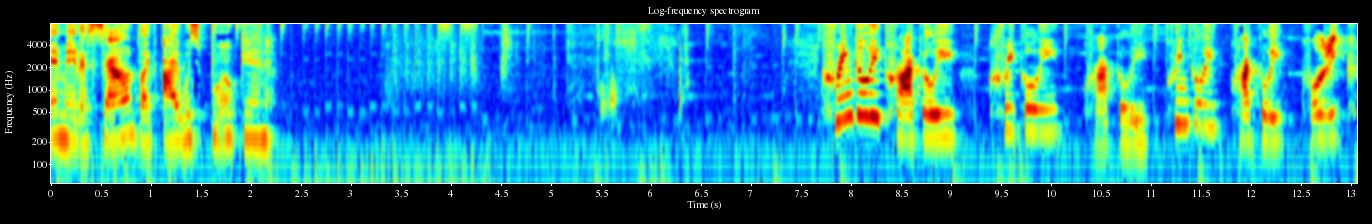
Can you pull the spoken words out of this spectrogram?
it made a sound like I was broken. Crinkly, crackly, creakly, crackly, crinkly, crackly, creak.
